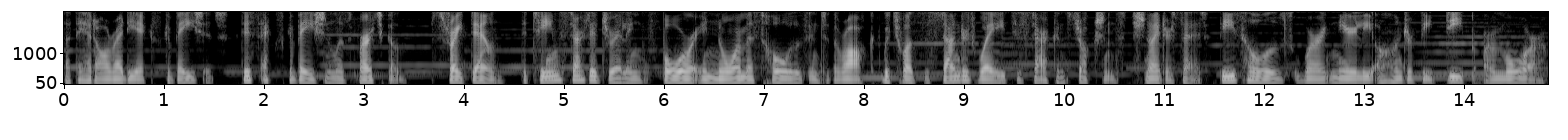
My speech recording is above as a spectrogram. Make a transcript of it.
that they had already excavated. This excavation was vertical, straight down. The team started drilling four enormous holes into the rock, which was the standard way to start constructions, Schneider said. These holes were nearly 100 feet deep or more,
